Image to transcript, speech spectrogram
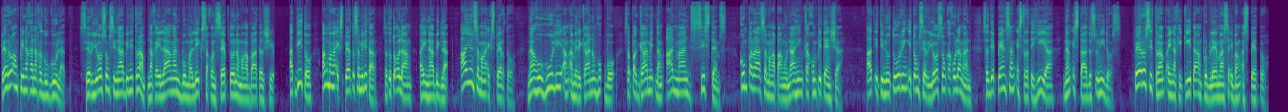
Pero ang pinakanakagugulat, seryosong sinabi ni Trump na kailangan bumalik sa konsepto ng mga battleship. At dito, ang mga eksperto sa militar, sa totoo lang, ay nabigla. Ayon sa mga eksperto, nahuhuli ang Amerikanong hukbo sa paggamit ng unmanned systems kumpara sa mga pangunahing kakumpetensya at itinuturing itong seryosong kakulangan sa depensang estratehiya ng Estados Unidos. Pero si Trump ay nakikita ang problema sa ibang aspeto.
